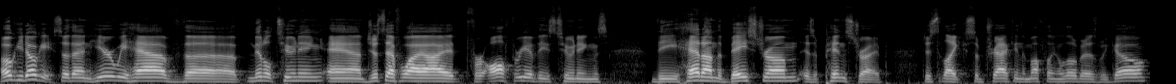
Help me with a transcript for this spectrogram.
Okie dokie. So then here we have the middle tuning, and just FYI, for all three of these tunings, the head on the bass drum is a pinstripe, just like subtracting the muffling a little bit as we go.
